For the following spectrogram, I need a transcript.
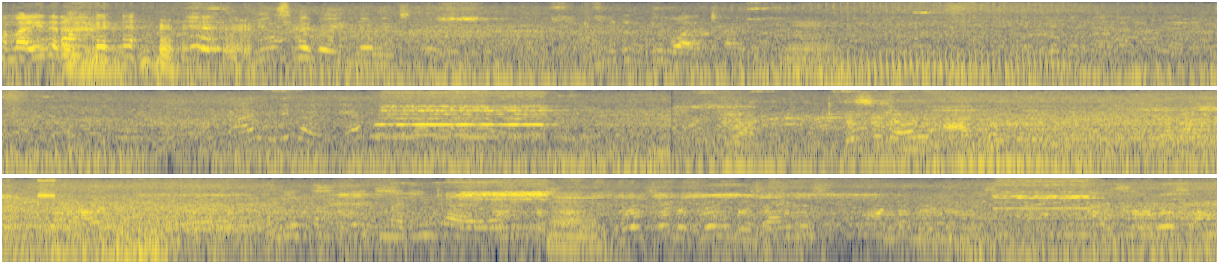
हमारी तरह न्यूज़ में कोई इंडियन एक्सप्रेस लेकिन भी बहुत अच्छा है। हम्म, This is all art ये मरीन ड्राइव है। हम्म, On the buildings. I'll show you some.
